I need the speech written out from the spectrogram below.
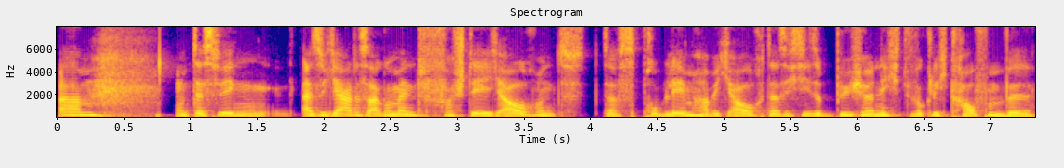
Ähm, und deswegen, also ja, das Argument verstehe ich auch und das Problem habe ich auch, dass ich diese Bücher nicht wirklich kaufen will,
